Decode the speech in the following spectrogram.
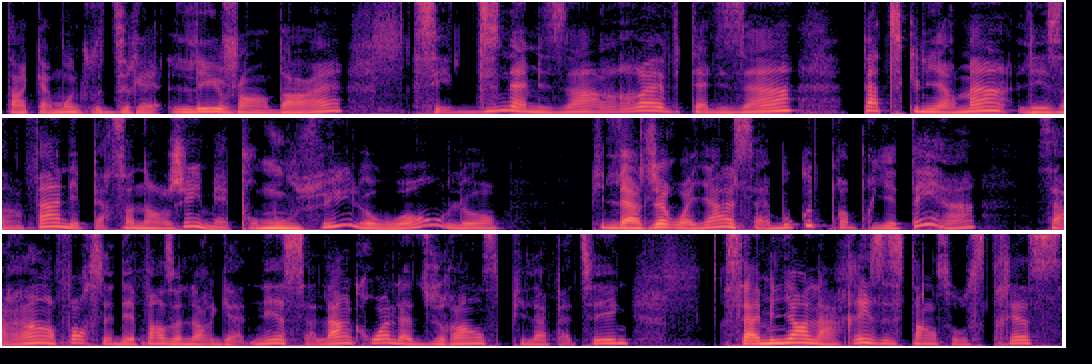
tant qu'à moi, je vous dirais légendaire. C'est dynamisant, revitalisant, particulièrement les enfants, les personnes âgées, mais pour moi aussi, là, wow, là. Puis royale, ça a beaucoup de propriétés, hein? Ça renforce les défenses de l'organisme, ça l'ancroît la durance puis la fatigue, ça améliore la résistance au stress,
